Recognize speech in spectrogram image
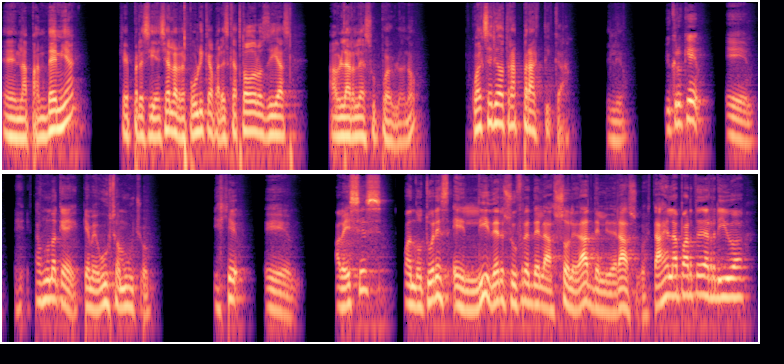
en la pandemia que Presidencia de la República aparezca todos los días a hablarle a su pueblo, ¿no? ¿Cuál sería otra práctica, Elio? Yo creo que eh, esta es una que, que, me gusta mucho. es que eh, a veces cuando tú eres el líder sufres de la soledad del liderazgo. Estás en la parte de arriba,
